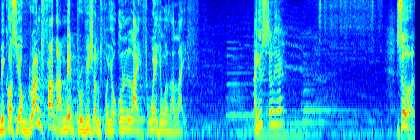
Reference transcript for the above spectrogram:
Because your grandfather made provision for your own life when he was alive. Are you still here? So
